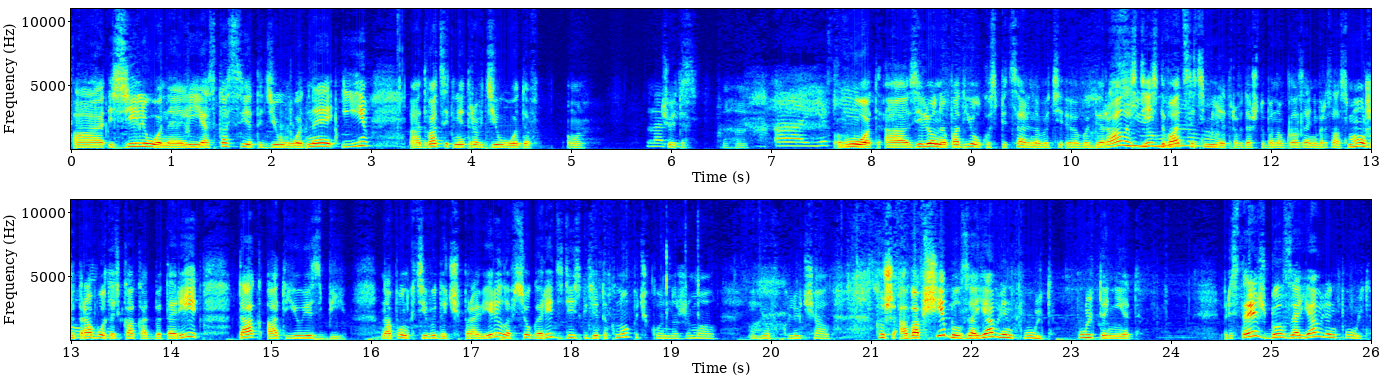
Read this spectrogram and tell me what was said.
А, зеленая леска, светодиодная и а, 20 метров диодов. О, что это? Ага. А если... Вот, а зеленую под елку специально э, выбирала. Здесь Зелёная. 20 метров, да, чтобы она в глаза не бросалась. Может ты. работать как от батареек, так от USB. На пункте выдачи проверила, все горит. Здесь где-то кнопочку он нажимал, ее включал. Слушай, а вообще был заявлен пульт. Пульта нет. Представляешь, был заявлен пульт.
